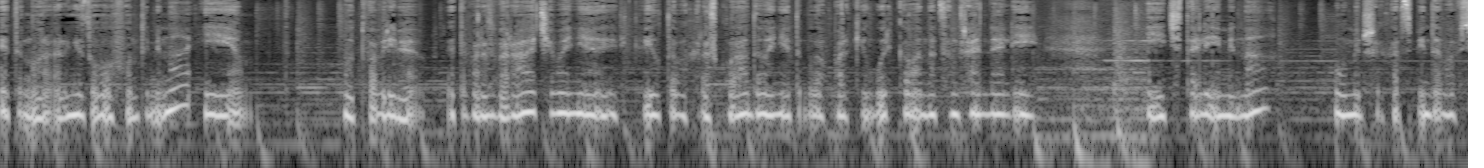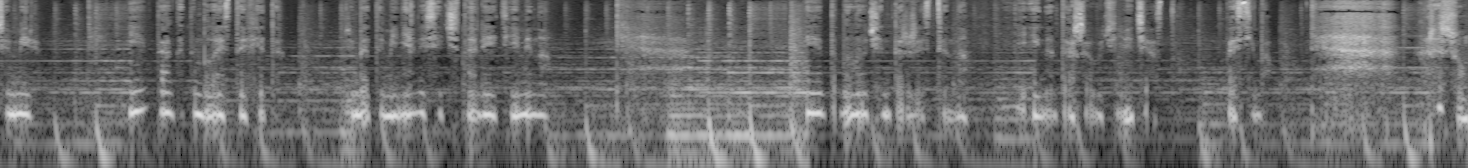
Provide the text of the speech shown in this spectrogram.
Это ну, организовывал фонд имена, и вот во время этого разворачивания, этих квилтовых раскладываний, это было в парке Горького на Центральной аллее, и читали имена умерших от СПИДа во всем мире. И так это была эстафета. Ребята менялись и читали эти имена. И это было очень торжественно. И Наташа очень участвовала. Спасибо. Хорошо,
